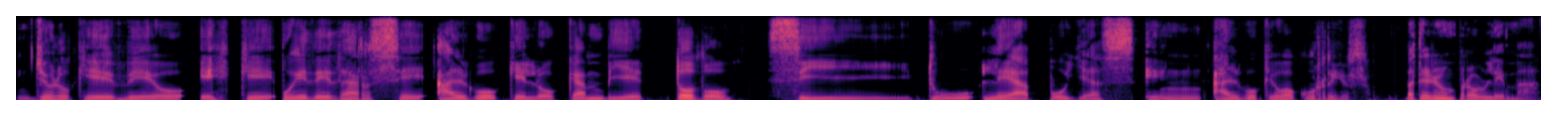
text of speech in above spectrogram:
yo lo que veo es que puede darse algo que lo cambie todo si tú le apoyas en algo que va a ocurrir va a tener un problema,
